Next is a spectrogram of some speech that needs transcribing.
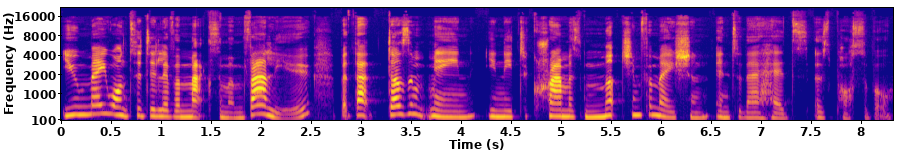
You may want to deliver maximum value, but that doesn't mean you need to cram as much information into their heads as possible.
